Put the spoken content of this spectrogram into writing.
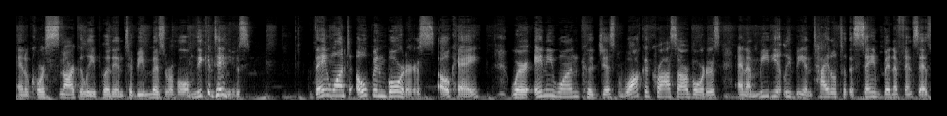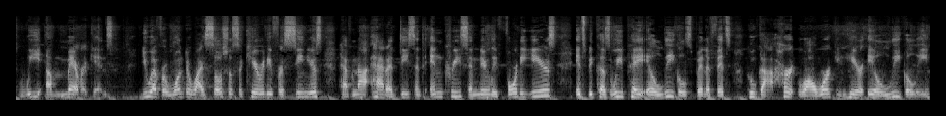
and of course, snarkily put in to be miserable. He continues, they want open borders, okay, where anyone could just walk across our borders and immediately be entitled to the same benefits as we Americans. You ever wonder why Social Security for seniors have not had a decent increase in nearly 40 years? It's because we pay illegals benefits who got hurt while working here illegally.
